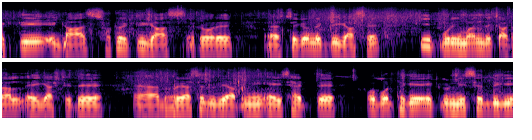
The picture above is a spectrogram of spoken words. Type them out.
একটি গাছ, ছোট একটি গাছ, একেবারে সেকেন্ড একটি গাছে, কি পরিমাণ যে কাঁঠাল এই গাছটিতে ধরে আছে যদি আপনি এই সাইডতে ওপর থেকে একটু নিচের দিকে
